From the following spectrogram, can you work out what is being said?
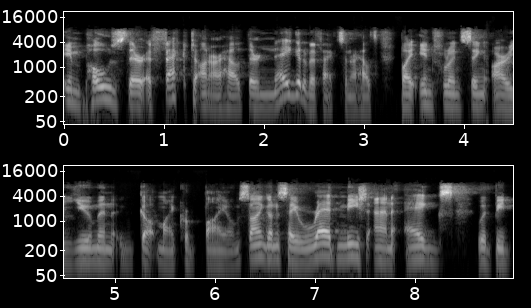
impose their effect on our health, their negative effects on our health, by influencing our human gut microbiome. So I'm going to say red meat and eggs would be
